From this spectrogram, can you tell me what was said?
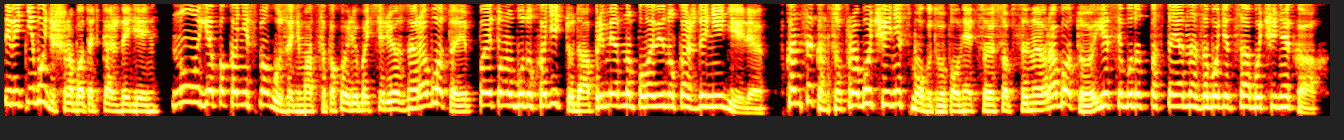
Ты ведь не будешь работать каждый день? Ну, я пока не смогу заниматься какой-либо серьезной работой, поэтому буду ходить туда примерно половину каждой недели. В конце концов, рабочие не смогут выполнять свою собственную работу, если будут постоянно заботиться об учениках.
